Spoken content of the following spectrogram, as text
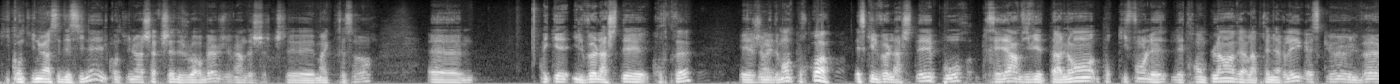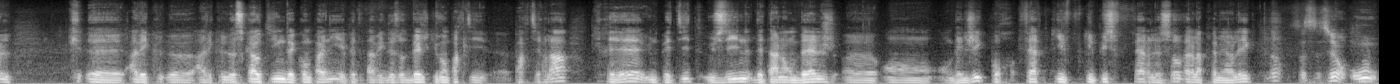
qui continue à se dessiner. Il continue à chercher des joueurs belges. Il vient de chercher Mike. Euh, et qu'ils veulent acheter Courtrai. Et je me demande pourquoi. Est-ce qu'ils veulent l'acheter pour créer un vivier de talent, pour qu'ils font les, les tremplins vers la Première Ligue Est-ce qu'ils veulent, euh, avec, euh, avec le scouting des compagnies et peut-être avec des autres Belges qui vont partir, partir là, créer une petite usine des talents belges euh, en, en Belgique pour faire qu'ils puissent faire le saut vers la Première Ligue Non, ça c'est sûr. Ou,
